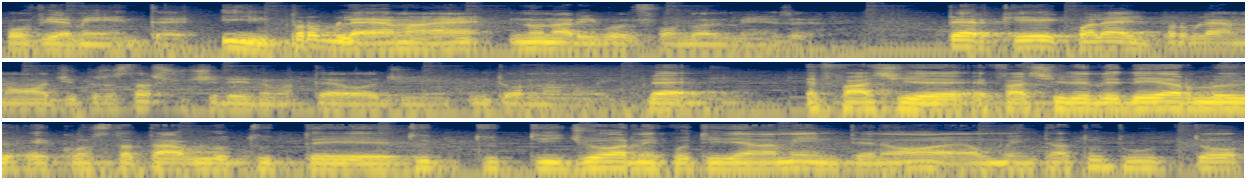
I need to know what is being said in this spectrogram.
ovviamente, il problema è non arrivo in fondo al mese. Perché? Qual è il problema oggi? Cosa sta succedendo Matteo oggi intorno a noi? Beh, è facile, è facile vederlo e constatarlo tutte- tu- tutti i giorni, quotidianamente, no? È aumentato tutto,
